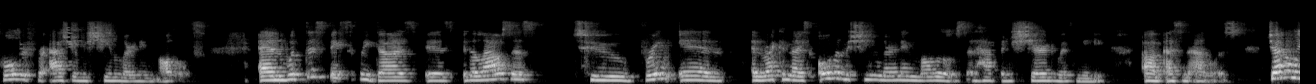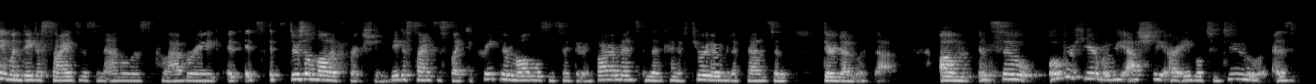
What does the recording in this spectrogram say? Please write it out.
folder for Azure Machine Learning Models. And what this basically does is it allows us to bring in and recognize all the machine learning models that have been shared with me um, as an analyst. Generally, when data scientists and analysts collaborate, it, it's, it's, there's a lot of friction. Data scientists like to create their models inside their environments and then kind of throw it over the fence and they're done with that. Um, and so over here, what we actually are able to do, as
